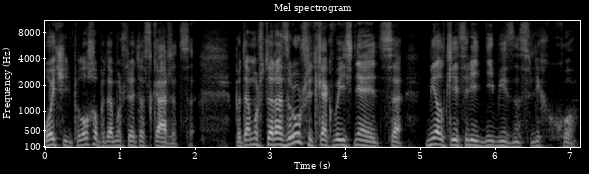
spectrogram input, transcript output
очень плохо, потому что это скажется. Потому что разрушить, как выясняется, мелкий и средний бизнес легко.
